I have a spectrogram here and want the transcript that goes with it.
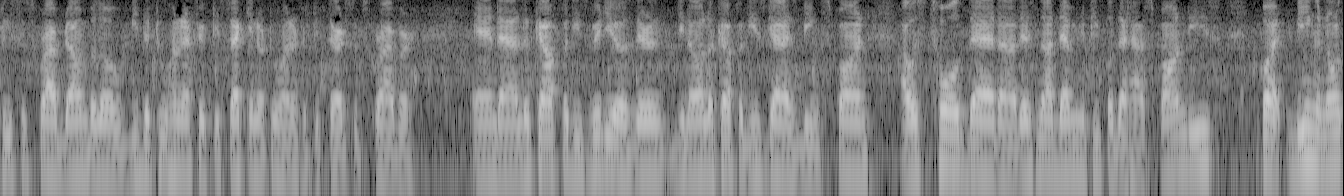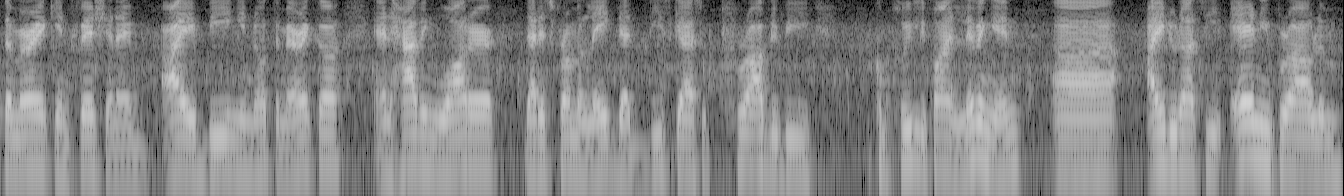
please subscribe down below. Be the 252nd or 253rd subscriber. And uh, look out for these videos. There you know look out for these guys being spawned. I was told that uh, there's not that many people that have spawned these. But being a North American fish and I, I being in North America and having water that is from a lake that these guys would probably be completely fine living in uh, I do not see any problem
